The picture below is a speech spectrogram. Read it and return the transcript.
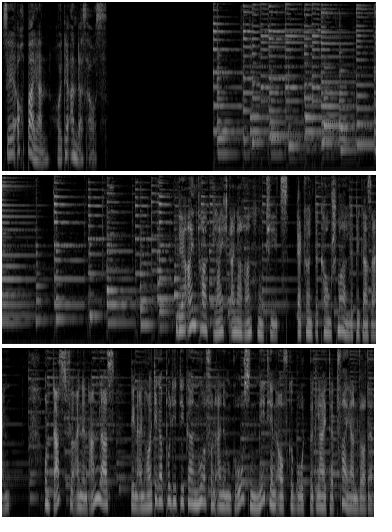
sähe auch Bayern heute anders aus. Der Eintrag gleicht einer Randnotiz. Er könnte kaum schmallippiger sein. Und das für einen Anlass, den ein heutiger Politiker nur von einem großen Medienaufgebot begleitet feiern würde.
